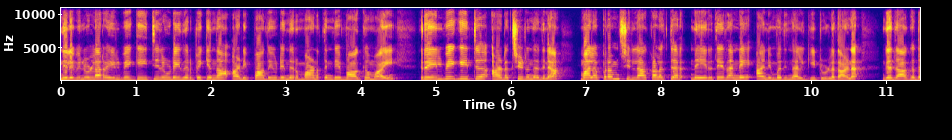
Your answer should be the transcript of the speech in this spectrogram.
നിലവിലുള്ള റെയിൽവേ ഗേറ്റിലൂടെ നിർമ്മിക്കുന്ന അടിപ്പാതയുടെ നിർമ്മാണത്തിന്റെ ഭാഗമായി റെയിൽവേ ഗേറ്റ് അടച്ചിടുന്നതിന് മലപ്പുറം ജില്ലാ കളക്ടർ നേരത്തെ തന്നെ അനുമതി നൽകിയിട്ടുള്ളതാണ്. ഗതാഗത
